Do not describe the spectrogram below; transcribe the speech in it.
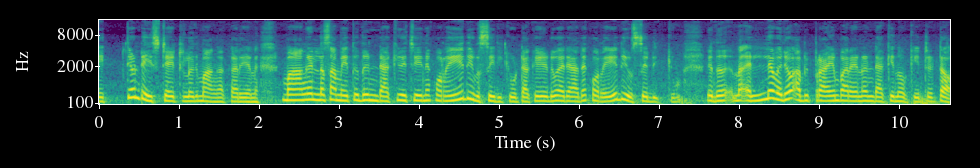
ഏറ്റവും ടേസ്റ്റ് ആയിട്ടുള്ള ഒരു മാങ്ങാക്കറിയാണ്. മാങ്ങ ഉള്ള സമയത്ത് ഇത് ഉണ്ടാക്കി വെച്ച് കഴിഞ്ഞാൽ കുറേ ദിവസം ഇരിക്കും കേട്ടോ കേട് വരാതെ കുറേ ദിവസം ഇരിക്കും. ഇത് എല്ലാവരും അഭിപ്രായം പറയണം ഉണ്ടാക്കി നോക്കിയിട്ട് കേട്ടോ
